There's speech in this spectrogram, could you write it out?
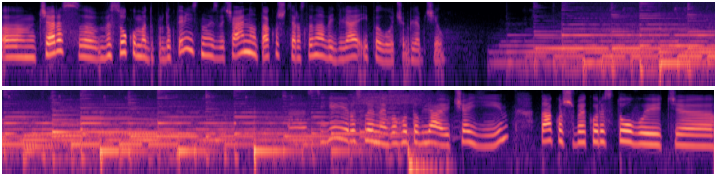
е, через е, високу медопродуктивність. Ну і звичайно, також ця рослина виділяє і пилочок для бджіл. Рослини виготовляють чаї, також використовують е,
